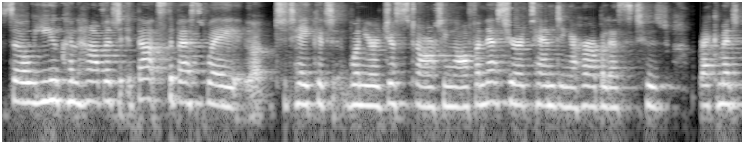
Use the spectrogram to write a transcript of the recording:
so you can have it. That's the best way uh, to take it when you're just starting off, unless you're attending a herbalist who's recommended.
